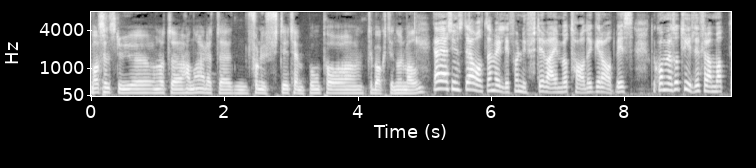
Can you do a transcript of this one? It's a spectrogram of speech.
Hva syns du om dette, Hanna? Er dette fornuftig tempo på tilbake til normalen? Ja, jeg syns de har valgt en veldig fornuftig vei med å ta det gradvis. Det kommer også tydelig fram at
